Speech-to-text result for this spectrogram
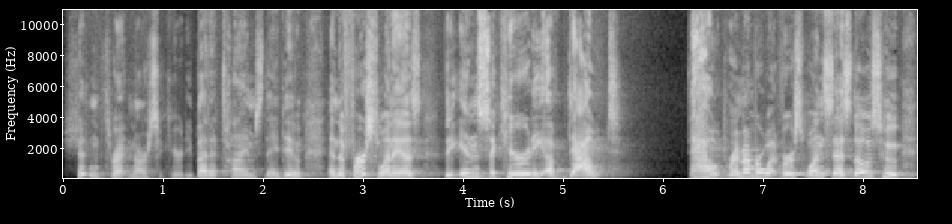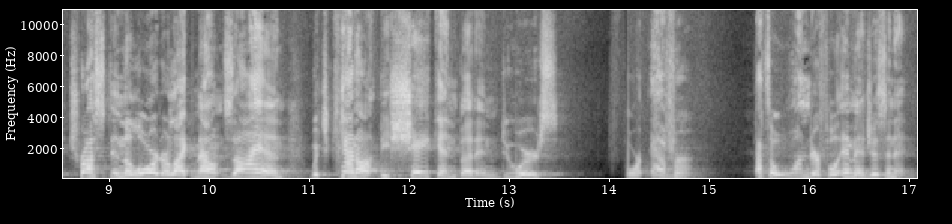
shouldn't threaten our security, but at times they do. And the first one is the insecurity of doubt. Doubt. Remember what verse 1 says those who trust in the Lord are like Mount Zion, which cannot be shaken, but endures forever. That's a wonderful image, isn't it?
